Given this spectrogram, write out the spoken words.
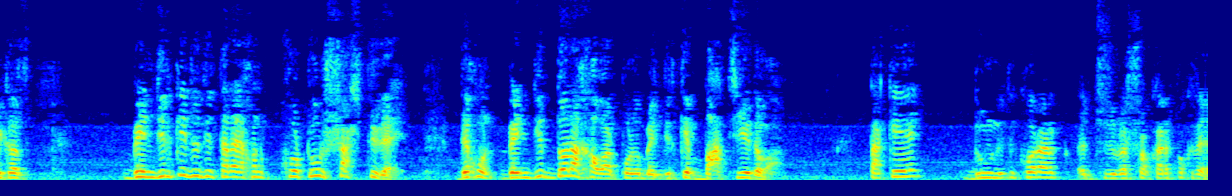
বিকজ বেঞ্জিরকে যদি তারা এখন কঠোর শাস্তি দেয়, দেখুন বেঞ্জির ধরা খাওয়ার পরেও বেঞ্জিরকে বাঁচিয়ে দেওয়া, তাকে দুর্নীতি করার সরকারের পক্ষে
